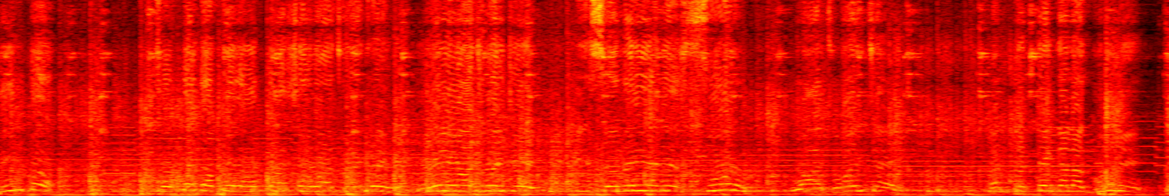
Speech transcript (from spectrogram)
भिंत सतत आपल्याला ताशा वाजवायचे हे वाजवायचे की सनई आणि सूर वाजवायचा आहे पण प्रत्येकाला गुण आहे.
